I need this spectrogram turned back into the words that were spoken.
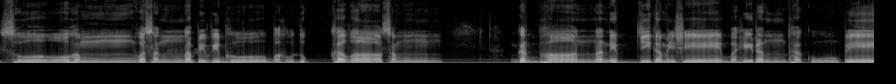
सोऽहं वसन्नपि विभो बहुदुःखवासम्। गर्भान्न निर्जिगमिषे बहिरन्धकूपे।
